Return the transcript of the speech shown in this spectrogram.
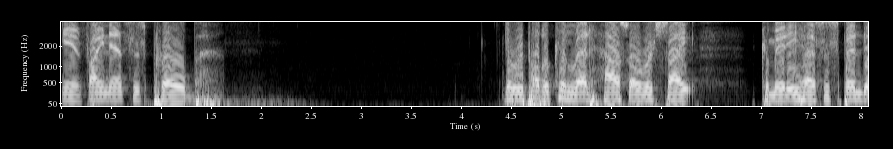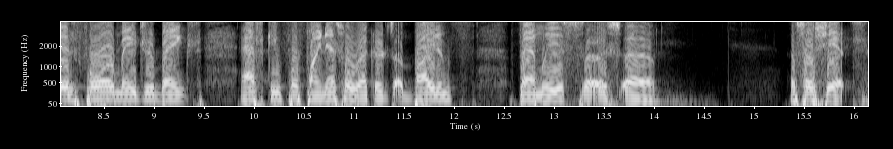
and finances probe. The Republican led House Oversight Committee has suspended four major banks asking for financial records of Biden family uh, associates.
